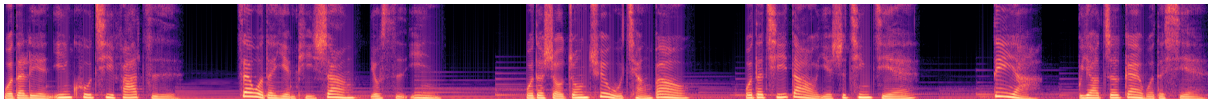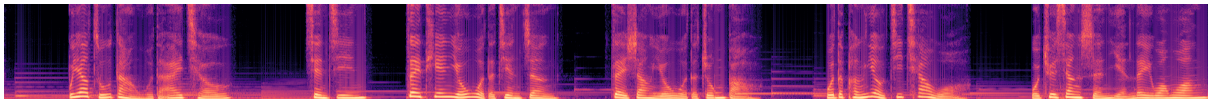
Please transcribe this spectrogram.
我的脸因哭泣发紫，在我的眼皮上有死印。我的手中却无强暴，我的祈祷也是清洁。地呀，不要遮盖我的血，不要阻挡我的哀求。现今在天有我的见证，在上有我的中保。我的朋友讥诮我，我却向神眼泪汪汪。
